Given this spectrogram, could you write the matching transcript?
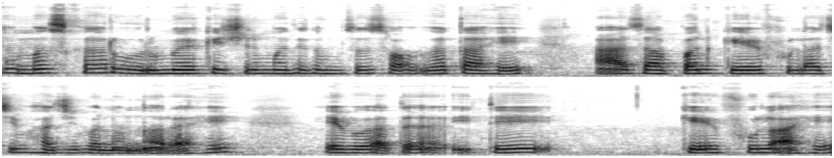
नमस्कार उर्मिळ किचनमध्ये तुमचं स्वागत आहे. आज आपण केळफुलाची भाजी बनवणार आहे. हे बघा आता इथे केळफूल आहे.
